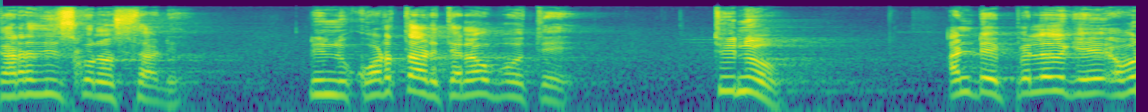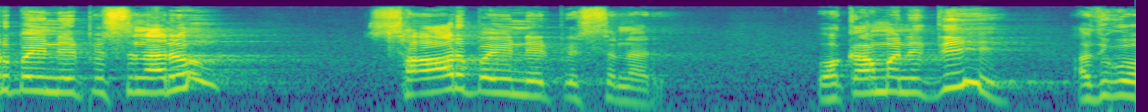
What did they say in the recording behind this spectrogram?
కర్ర తీసుకొని వస్తాడు నిన్ను కొడతాడు తినకపోతే తిను. అంటే పిల్లలకి ఎవరు భయం నేర్పిస్తున్నారు? సారు భయం నేర్పిస్తున్నారు. ఒక అమ్మనిది అదిగో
